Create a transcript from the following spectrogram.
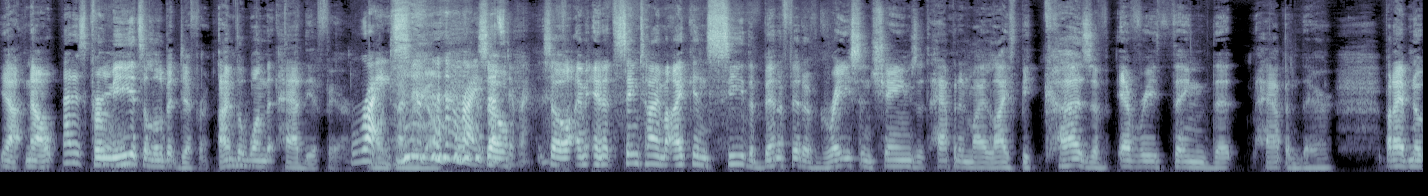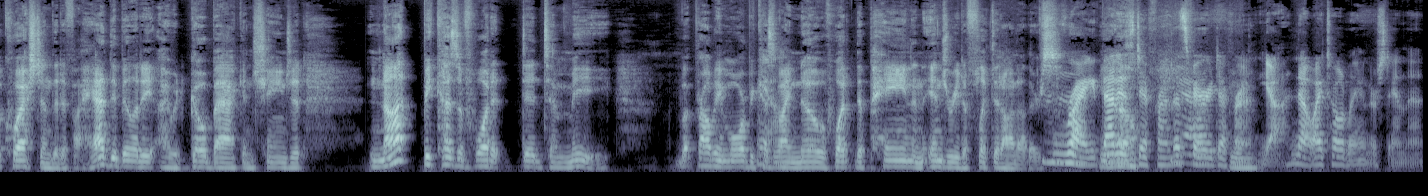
Yeah. Now, That is for cool. me, it's a little bit different. I'm the one that had the affair. Right. right, so, that's different. So, I mean, and at the same time, I can see the benefit of grace and change that happened in my life because of everything that happened there. But I have no question that if I had the ability, I would go back and change it. Not because of what it did to me, but probably more because Yeah. I know what the pain and injury it afflicted on others. Right. You that is know? different. That's Yeah. very different. Yeah. No, I totally understand that.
